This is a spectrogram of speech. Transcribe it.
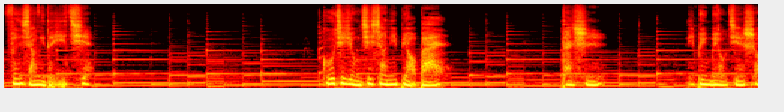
分享你的一切。鼓起勇气向你表白，但是你并没有接受。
